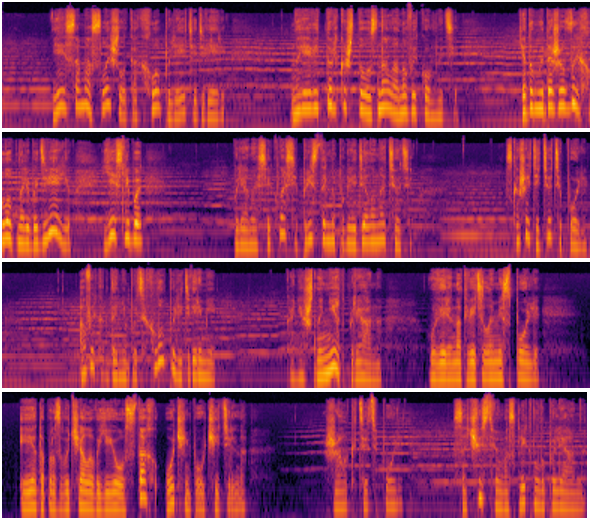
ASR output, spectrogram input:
«Я и сама слышала, как хлопали эти двери. Но я ведь только что узнала о новой комнате. Я думаю, даже вы хлопнули бы дверью, если бы...» Поляна осеклась и пристально поглядела на тетю. «Скажите, тетя Поля, а вы когда-нибудь хлопали дверьми?» «Конечно, нет, Полиана», — уверенно ответила мисс Полли. И это прозвучало в ее устах очень поучительно — «Жалко тетя Поли!» — сочувствием воскликнула Полиана.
